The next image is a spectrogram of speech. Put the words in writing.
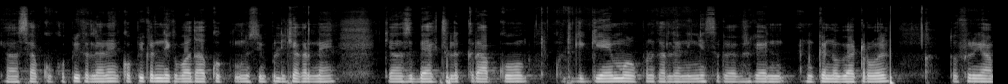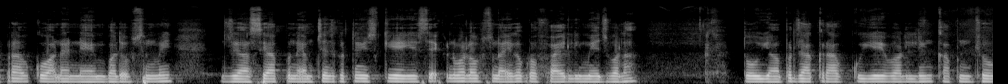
यहाँ से आपको कॉपी कर लेना है। कॉपी करने के बाद आपको सिंपली क्या करना है कि यहाँ से बैक चल कर आपको खुद की गेम ओपन कर लेनी है सर्वाइवर के नो बैटर रोयल तो फिर यहाँ पर आपको आना है नेम वाले ऑप्शन में, जहाँ से आप नेम चेंज करते हैं। इसके ये सेकंड वाला ऑप्शन आएगा प्रोफ़ाइल इमेज वाला। तो यहाँ पर जाकर आपको ये वाली लिंक आपने जो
